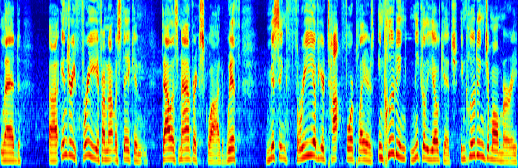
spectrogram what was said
led, uh, injury free, if I'm not mistaken, Dallas Mavericks squad with missing three of your top four players, including Nikola Jokic, including Jamal Murray,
